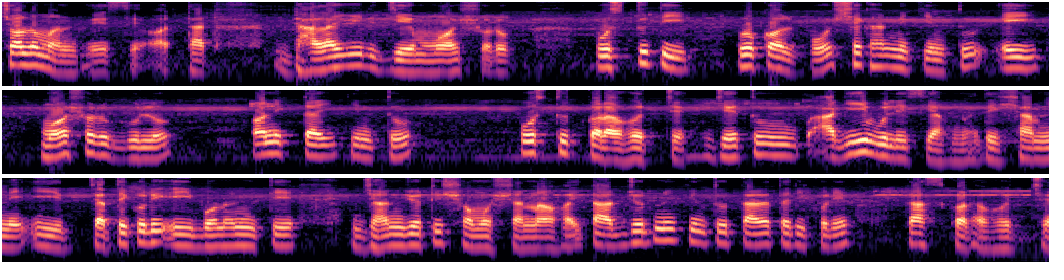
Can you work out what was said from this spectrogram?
চলমান রয়েছে, অর্থাৎ ঢালাইয়ের যে মহাসড়ক প্রস্তুতি প্রকল্প, সেখানে কিন্তু এই মহাসড়কগুলো অনেকটাই কিন্তু প্রস্তুত করা হচ্ছে। যেহেতু আগেই বলেছি আপনাদের সামনে ঈদ, যাতে করে এই বনানীতে যানজটের সমস্যা না হয়, তার জন্যই কিন্তু তাড়াতাড়ি করে কাজ করা হচ্ছে।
